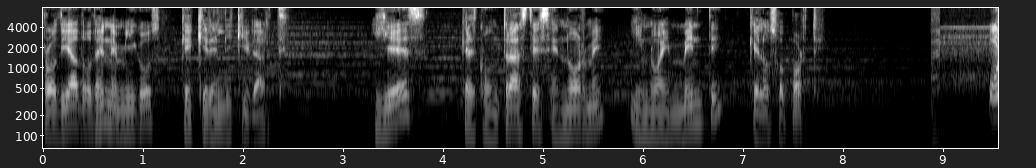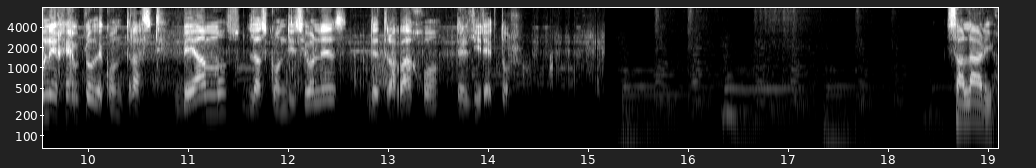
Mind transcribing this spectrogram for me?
rodeado de enemigos que quieren liquidarte. Y es que el contraste es enorme y no hay mente que lo soporte. Un ejemplo de contraste. Veamos las condiciones de trabajo del director. Salario.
